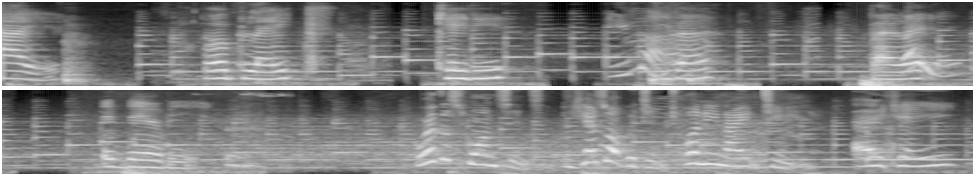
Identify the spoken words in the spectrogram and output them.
Hi. We're Blake, Katie, Eva, Eva Barrett, and Naomi. We're the Swansons, and here's what we did in 2019. Okay.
